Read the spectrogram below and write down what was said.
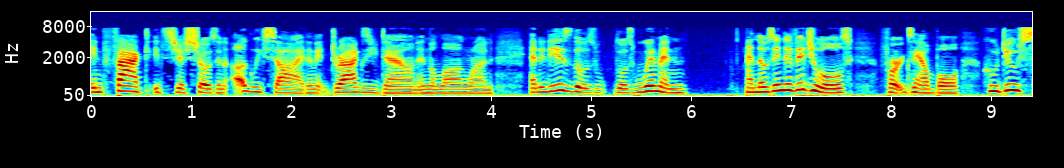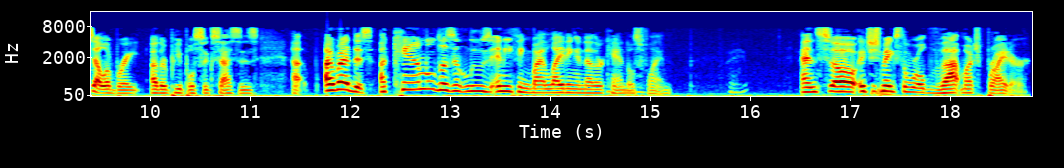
In fact, it just shows an ugly side and it drags you down in the long run. And it is those those women and those individuals, for example, who do celebrate other people's successes. Uh, I read this: a candle doesn't lose anything by lighting another candle's flame. And so it just makes the world that much brighter.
